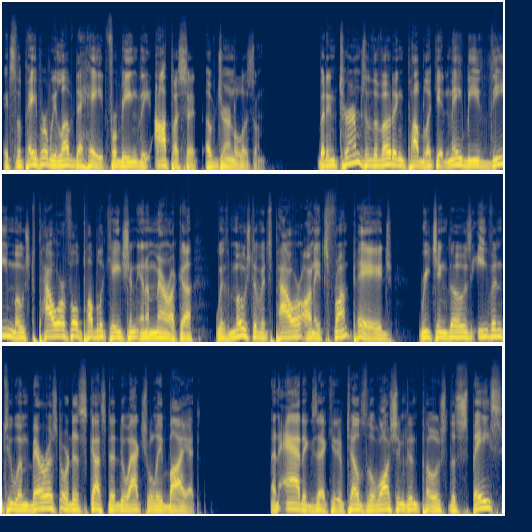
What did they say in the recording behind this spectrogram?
It's the paper we love to hate for being the opposite of journalism. But in terms of the voting public, it may be the most powerful publication in America with most of its power on its front page, reaching those even too embarrassed or disgusted to actually buy it. An ad executive tells the Washington Post the space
